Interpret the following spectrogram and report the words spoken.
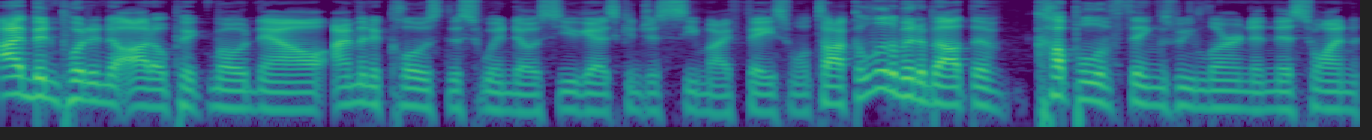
I've been put into auto pick mode now. I'm going to close this window so you guys can just see my face. And we'll talk a little bit about the couple of things we learned in this one.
